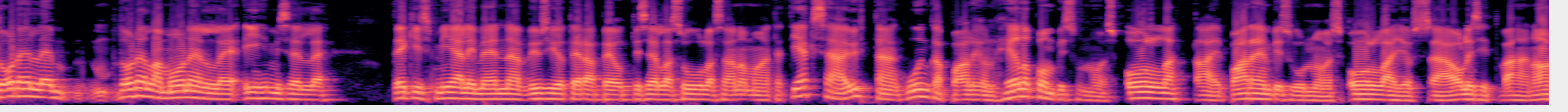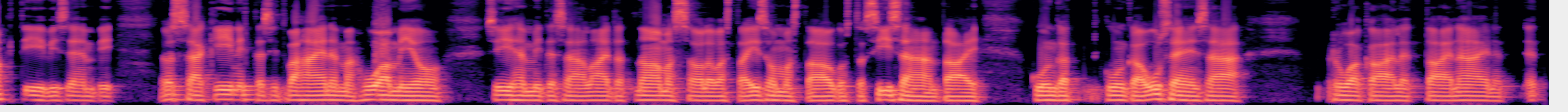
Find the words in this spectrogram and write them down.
todelle, todella monelle ihmiselle tekisi mieli mennä fysioterapeuttisella suulla sanomaan, että tiedätkö sä yhtään kuinka paljon helpompi sun olisi olla tai parempi sun olisi olla, jos sä olisit vähän aktiivisempi, jos sä kiinnittäisit vähän enemmän huomioon siihen, miten sä laitat naamassa olevasta isommasta aukosta sisään tai kuinka, kuinka usein sä ruokailet tai näin. Et, et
